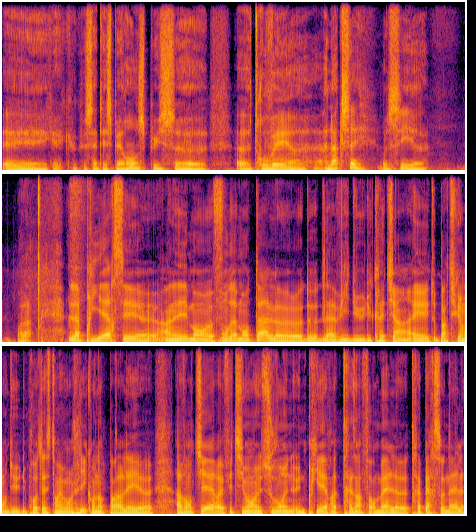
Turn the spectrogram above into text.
et que, cette espérance puisse euh, euh, trouver un, accès aussi euh, voilà. La prière, c'est euh, un élément euh, fondamental euh, de, la vie du, chrétien et tout particulièrement du, protestant évangélique. On en parlait avant-hier, effectivement, souvent une, prière très informelle, très personnelle,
